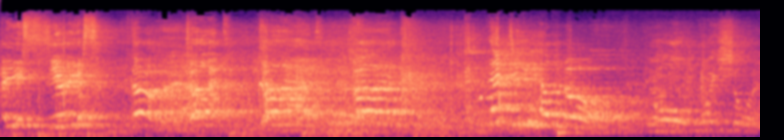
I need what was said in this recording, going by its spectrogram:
Are you serious? No, chocolate, chocolate, chocolate. Well, that didn't help at all. Oh, why shall I?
